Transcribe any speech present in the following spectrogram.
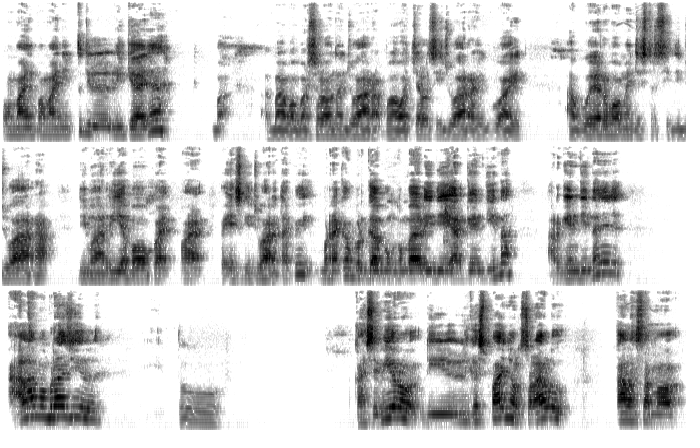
pemain-pemain itu di liganya ba- bawa Barcelona juara bawa Chelsea juara Higuain. Aguero bawa Manchester City juara Di Maria P- PSG juara. Tapi mereka bergabung kembali di Argentina Argentinanya kalah sama Brazil. Itu. Casemiro di Liga Spanyol selalu kalah sama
